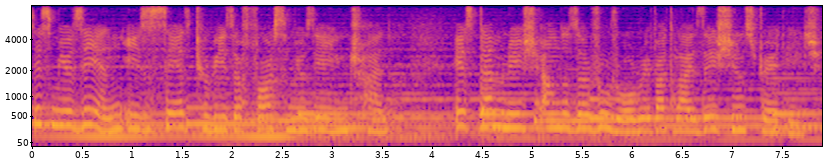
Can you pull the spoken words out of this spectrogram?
This museum is said to be the first museum in China, established under the rural revitalization strategy.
